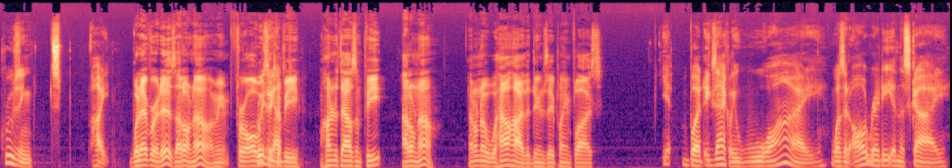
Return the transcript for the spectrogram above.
cruising height. Whatever it is, I don't know. I mean, for all we, it Cruising could be 100,000 feet. I don't know. I don't know how high the doomsday plane flies. Yeah, but exactly why was it already in the sky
